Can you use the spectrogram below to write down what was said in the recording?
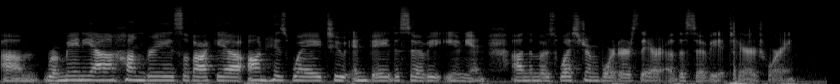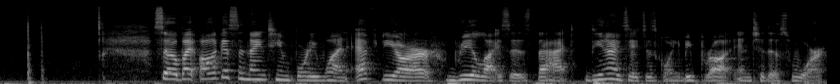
um, Romania, Hungary, Slovakia on his way to invade the Soviet Union on the most western borders there of the Soviet territory. So by August of 1941, FDR realizes that the United States is going to be brought into this war.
